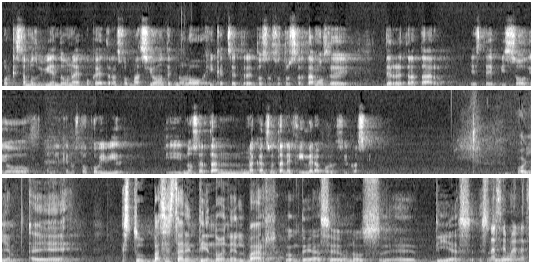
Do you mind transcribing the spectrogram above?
porque estamos viviendo una época de transformación tecnológica, etcétera. Entonces nosotros tratamos de, de retratar este episodio en el que nos tocó vivir y no ser tan una canción tan efímera, por decirlo así. Oye, eh, estu- vas a estar, entiendo, en el bar donde hace unos eh, días estuvo, semanas.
